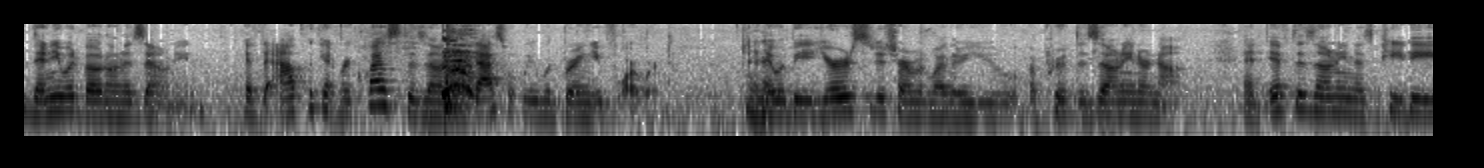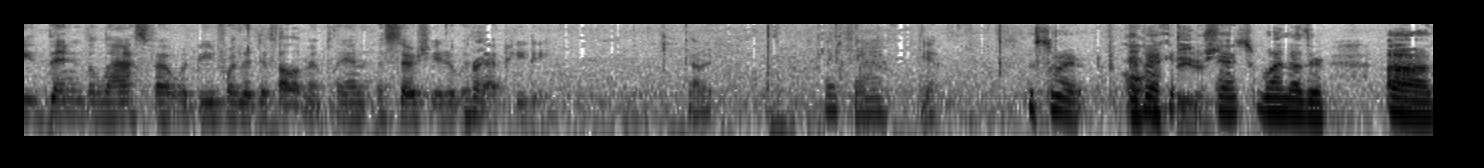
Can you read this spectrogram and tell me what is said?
Then you would vote on a zoning. If the applicant requests the zoning, that's what we would bring you forward. And it would be yours to determine whether you approve the zoning or not. And if the zoning is PD, then the last vote would be for the development plan associated with Right. that PD. Got it? Thanks, Amy. Yeah. Mr. Mayor, if I Alderman could ask one other. uh,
